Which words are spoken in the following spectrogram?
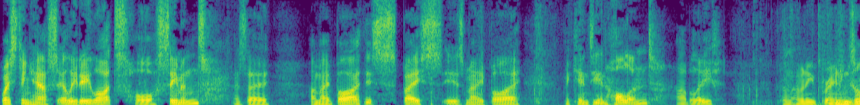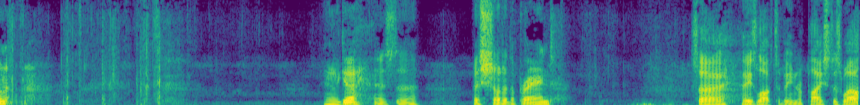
Westinghouse LED lights, or Siemens, as they are made by. This base is made by McKenzie and Holland, I believe. Doesn't have any brandings on it. There we go, there's the best shot of the brand. So these lights have been replaced as well.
